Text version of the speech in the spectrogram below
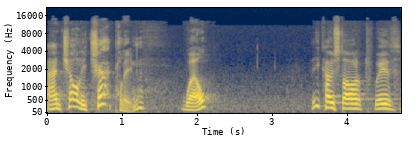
And Charlie Chaplin, well, he co-starred with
